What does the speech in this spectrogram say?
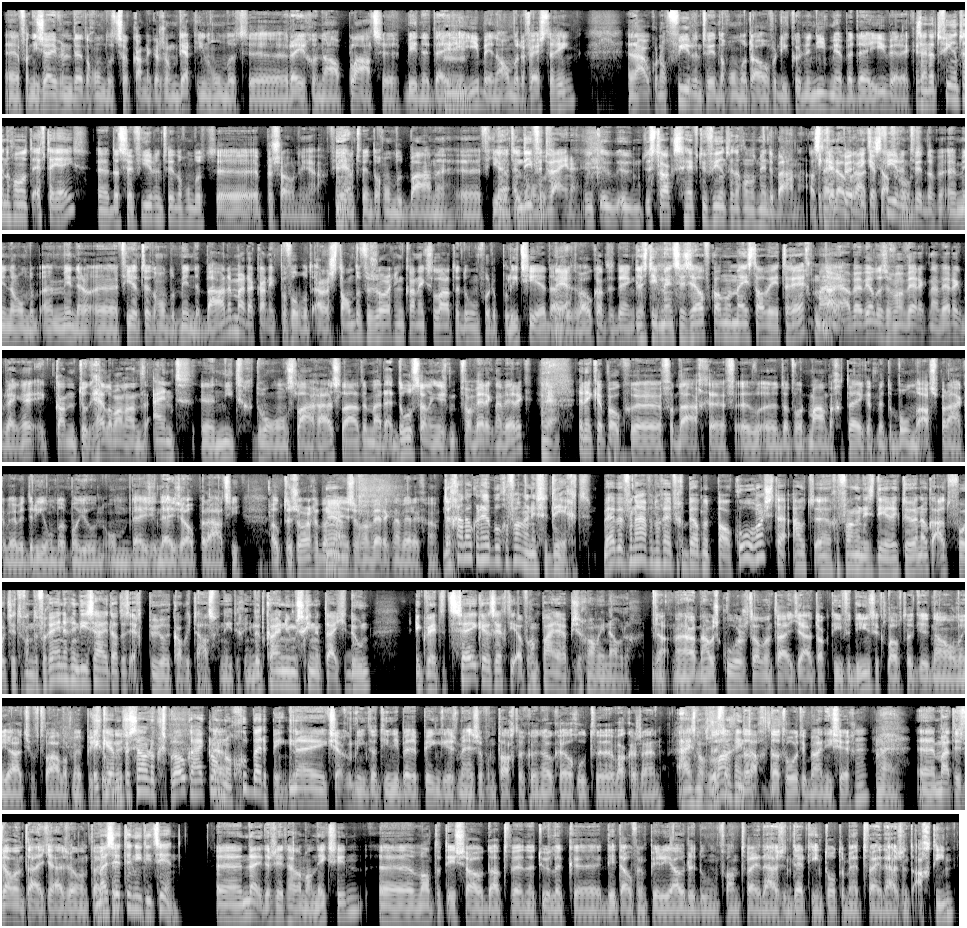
Uh, van die 3700 zo kan ik er zo'n 1300 uh, regionaal plaatsen binnen DGI, Mm. binnen een andere vestiging. En dan hou ik er nog 2400 over, die kunnen niet meer bij DGI werken. Zijn dat 2400 FTE's? Uh, dat zijn 2400 uh, personen, ja. 2400 ja. banen. Uh, 2400... Ja, en die verdwijnen. U, u, u, straks heeft u 2400 minder banen. Als de ik hele heb, ik heb 24 minder, onder, minder, 2400 minder banen. Maar daar kan ik bijvoorbeeld arrestantenverzorging kan ik ze laten doen voor de politie. Hè. Daar ja. zitten we ook aan te denken. Dus die mensen zelf komen meestal weer terecht? Maar... Nou ja, wij willen ze van werk naar werk brengen. Ik kan natuurlijk helemaal aan het eind uh, niet gedwongen ontslagen uitslaten. Maar de doelstelling is van werk naar werk. Ja. En ik heb ook uh, vandaag, uh, dat wordt maandag getekend, met de bonden afspraken. We hebben 300 miljoen om deze, in deze operatie ook te zorgen dat ja. mensen van werk naar werk gaan. Er gaan ook een heleboel gevangenissen dicht. We hebben vanavond nog even gebeld met Paul Koelhorst, de oud-gevangenisdirecteur... en ook oud-voorzitter van de vereniging. Die zei dat is echt pure kapitaalsvernietiging. Dat kan je nu misschien een tijdje doen. Ik weet het zeker, zegt hij, over een paar jaar heb je ze gewoon weer nodig. Ja, nou, nou is Koers al een tijdje uit actieve dienst. Ik geloof dat je nou al een jaartje of twaalf met pensioen Ik heb hem persoonlijk gesproken, hij klonk Ja. nog goed bij de pink. Nee, ik zeg ook niet dat hij niet bij de pink is. Mensen van 80 kunnen ook heel goed uh, wakker zijn. Hij is nog Dus lang geen dat, 80. Dat, hoort u mij niet zeggen. Nee. Uh, maar het is wel een tijdje, hij is wel een tijdje. Maar zit er niet iets in? Uh, nee, er zit helemaal niks in. Uh, want het is zo dat we natuurlijk uh, dit over een periode doen van 2013 tot en met 2018.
